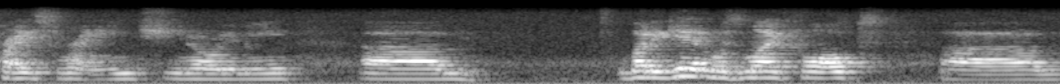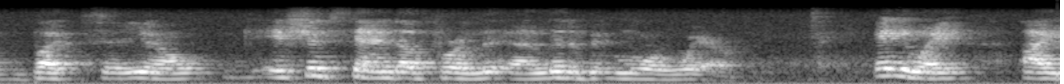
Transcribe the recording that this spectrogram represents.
price range, you know what I mean? Um, but again, it was my fault. Um, but, uh, you know, it should stand up for a, li a, little bit more wear. Anyway, I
